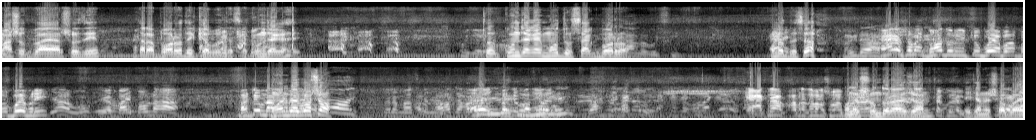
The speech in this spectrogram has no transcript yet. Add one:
মাসুদ ভাই আর সজীব, তারা বড় দেখা বলতেছে, কোন জায়গায় তো কোন জায়গায় মধুর শাক বড়? কোনটা দিছ? হুমায়ুন ভাই বসো। অনেক সুন্দর আয়োজন। এখানে সবাই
